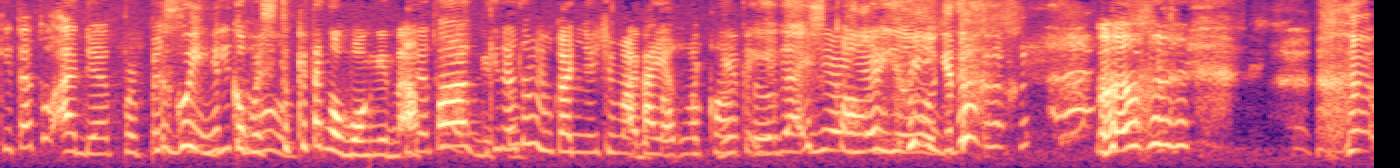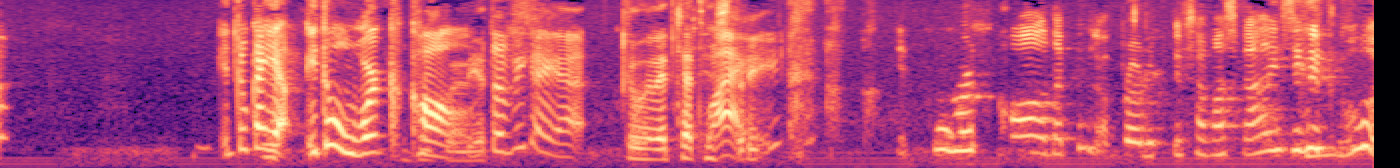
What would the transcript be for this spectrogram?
kita tuh ada purpose gue inget gitu. kok pas itu kita ngomongin kita apa tuh, gitu. kita tuh bukannya cuma Ada kayak nge-call gitu. kayak guys Iya, call iya, you iya. gitu itu kayak itu work call lihat. tapi kayak gue ngeliat chat history Itu work call tapi nggak produktif sama sekali sih menurut gue.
